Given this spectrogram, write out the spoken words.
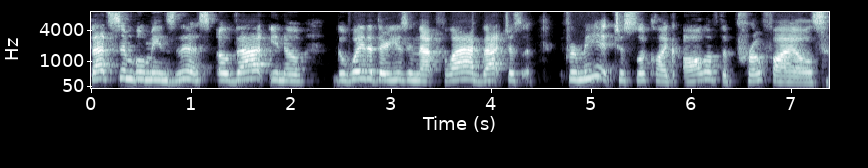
that symbol means this. Oh, that you know, the way that they're using that flag, that just for me, it just looked like all of the profiles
